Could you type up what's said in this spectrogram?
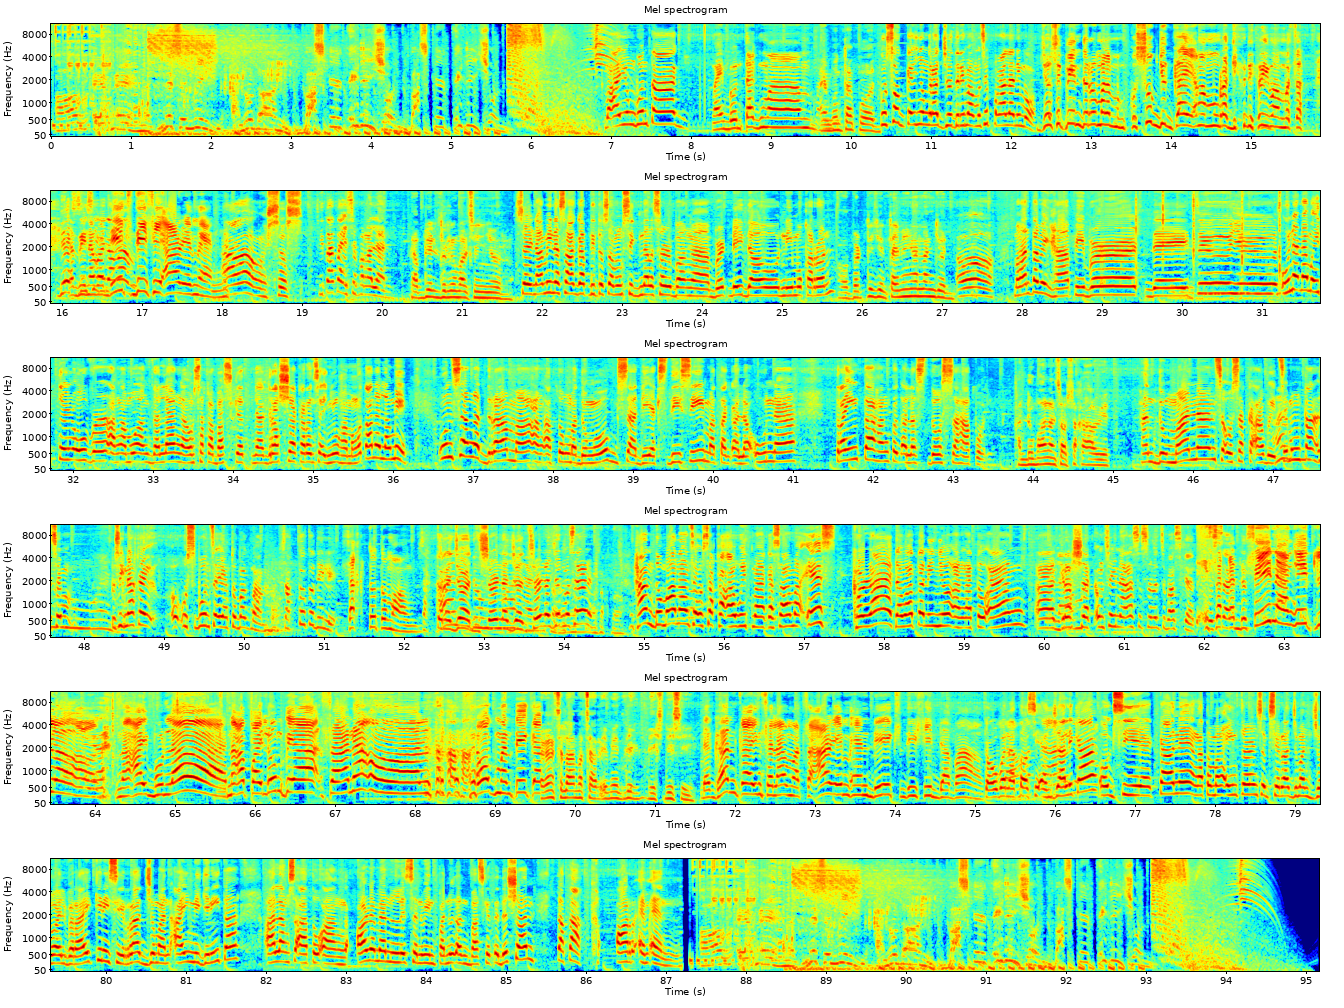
RMN Listen Win Anodan Basket Edition. Basket Edition. Maayong buntag. May buntag, ma'am. Ay buntag po. Kusog kay inyong radyo diri ma'am. Unsa pangalan nimo? Josephine Durumal, ma'am. Kusog jud kay ang among radyo diri, ma'am. Sabi na, ma'am. DXDC RMN. Ah, sus. Si tatay sa pangalan. Gabriel Durumal Senior. Sir, namin nasagap dito sa among signal sir bang ah, birthday daw nimo karon. O birthday yun, timingan lang yun. Oh, mga mig happy birthday to you. Una na mo i-turn over ang amo ang dala nga usa ka basket nga grasya karon sa inyo ha. Mangutanan lang mi. Unsa nga drama ang atong madungog sa DXDC matag alauna 30 hangtod alas 2 sa hapon. Kandumanan sa usa ka awit. Handumanan sa usa ka awit. Sa mong ta, sa Basig na kay uh, usbon sa iyang tubag, ma'am. Sakto to dili. Sakto to, ma'am. Sakto na jud. Sir na jud. Sir na jud mo, sir. Handumanan sa usa ka awit mga kasama is correct. Dawatan ninyo ang ato ang uh, grasyak unsay naa sa sulod sa basket. Isa ka dosina ang itlog. Naay bulan. Naapay lumpia. Sana all. Og mantika. Daghang salamat sa RMN DXDC. Daghan kayong salamat sa RMN DXDC Davao. Kauban na to si Angelica og si Kane ang atong mga interns og si Radyoman Joel Baray kini si Radyoman Aimee Ginita alang sa ato ang RMN Listen Win Panutan Basket Edition Tatak RMN. RMN Listen Win Anodan Basket Edition Basket Edition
